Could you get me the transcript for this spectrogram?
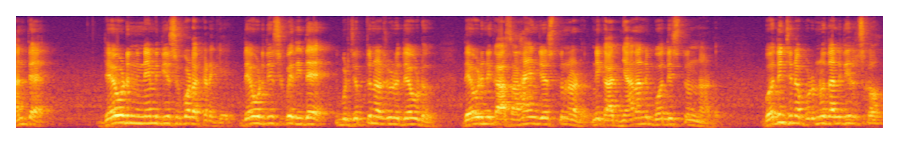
అంతే. దేవుడు నిన్నేమి తీసుకోడు అక్కడికి. దేవుడు తీసుకుపోయేది ఇదే. ఇప్పుడు చెప్తున్నాడు చూడు దేవుడు. దేవుడు నీకు ఆ సహాయం చేస్తున్నాడు. నీకు ఆ జ్ఞానాన్ని బోధిస్తున్నాడు. బోధించినప్పుడు నువ్వు దాన్ని తెలుసుకో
